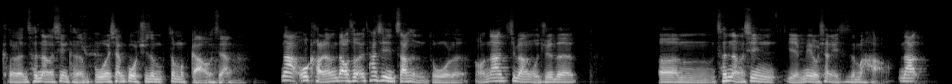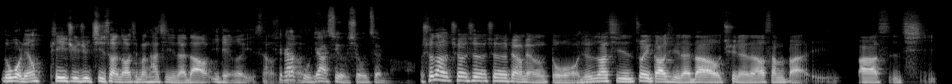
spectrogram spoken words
可能成长性可能不会像过去这么这么高这样。那我考量到说，哎，它其实涨很多了哦，那基本上我觉得，嗯，成长性也没有像以前这么好。那如果你用 PEG 去计算的话，基本上它其实来到一点二以上，所以它股价是有修正嘛？修正修正修正非常非常多，就是它其实最高其实来到去年来到三百八十七。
